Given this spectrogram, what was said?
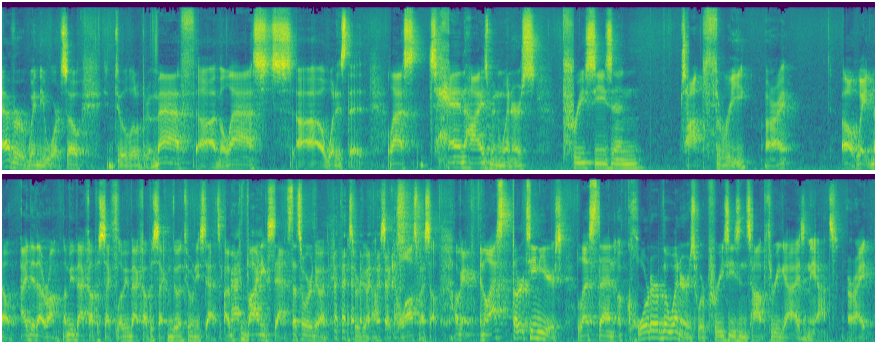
ever win the award. So you do a little bit of math. Uh, the last, uh, what is that? Last 10 Heisman winners, preseason top three. All right. Oh wait, no, I did that wrong. Let me back up a second. Let me back up a second. I'm doing too many stats. I'm combining stats. That's what we're doing. That's what we're doing. I was like, I lost myself. Okay, in the last 13 years, less than a quarter of the winners were preseason top three guys in the odds. All right,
